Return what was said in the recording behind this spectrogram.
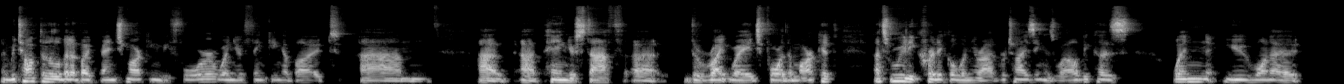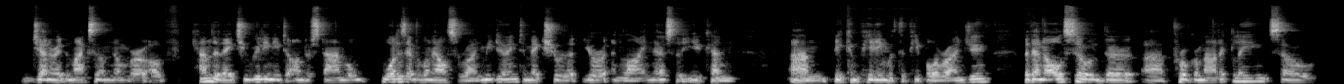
And we talked a little bit about benchmarking before when you're thinking about um, uh, uh, paying your staff uh, the right wage for the market. That's really critical when you're advertising as well, because when you want to generate the maximum number of candidates, you really need to understand well, what is everyone else around me doing to make sure that you're in line there so that you can um, be competing with the people around you but then also the uh, programmatically. So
